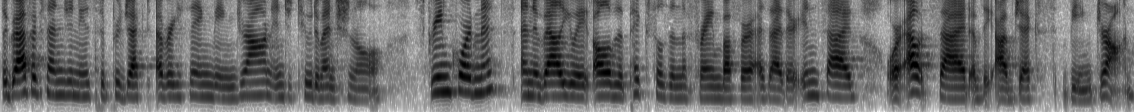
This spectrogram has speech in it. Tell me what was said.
the graphics engine needs to project everything being drawn into two-dimensional screen coordinates and evaluate all of the pixels in the frame buffer as either inside or outside of the objects being drawn.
